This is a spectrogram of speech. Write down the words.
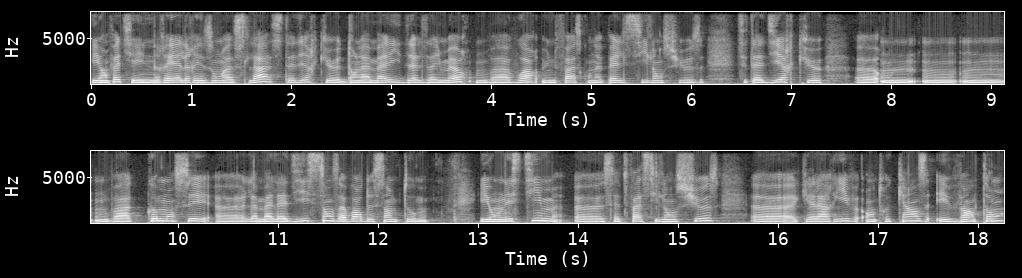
Et en fait, il y a une réelle raison à cela, c'est-à-dire que dans la maladie d'Alzheimer, on va avoir une phase qu'on appelle silencieuse. C'est-à-dire que euh, on, va commencer euh, la maladie sans avoir de symptômes. Et on estime euh, cette phase silencieuse qu'elle arrive entre 15 et 20 ans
